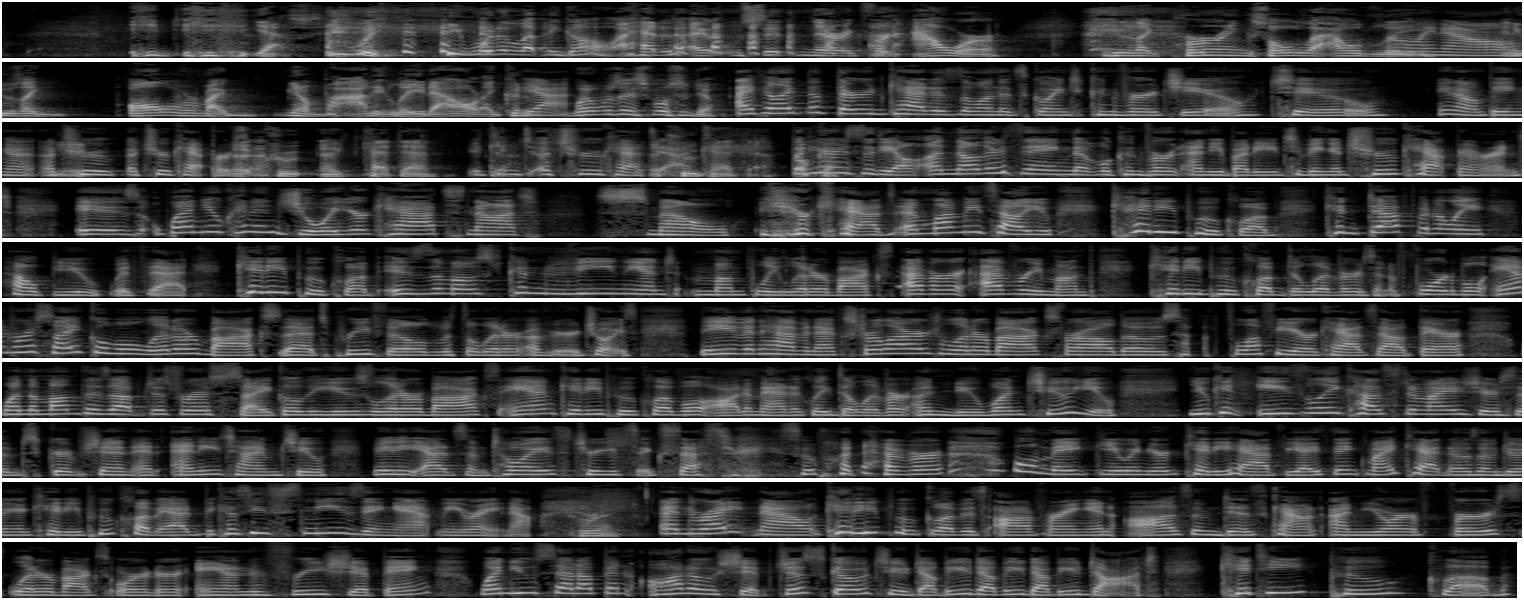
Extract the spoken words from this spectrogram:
He, he yes, he, would, he wouldn't let me go. I had I was sitting there for an hour. He was like purring so loudly. Oh, I know. And he was like all over my you know body laid out. I couldn't. Yeah. What was I supposed to do? I feel like the third cat is the one that's going to convert you to, you know, being a, a true a true cat person. A, a cat dad. It can- a true cat dad. true cat dad. But Okay. here's the deal. Another thing that will convert anybody to being a true cat parent is when you can enjoy your cats, not smell your cats. And let me tell you, Kitty Poo Club can definitely help you with that. Kitty Poo Club is the most convenient monthly litter box ever. Every month, Kitty Poo Club delivers an affordable and recyclable litter box that's pre-filled with the litter of your choice. They even have an extra large litter box for all those fluffier cats out there. When the month is up, just recycle the used litter box and Kitty Poo Club will automatically deliver a new one to you. You can easily customize your subscription at any time to maybe add some toys, treats, accessories, whatever will make you and your kitty happy. I think my cat knows I'm doing a Kitty Poo Club ad because he's sneezing at me right now. Correct. And right now, Kitty Poo Club is offering an awesome discount on your first litter box order and free shipping when you set up an auto ship. Just go to www.kittypooclub.com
